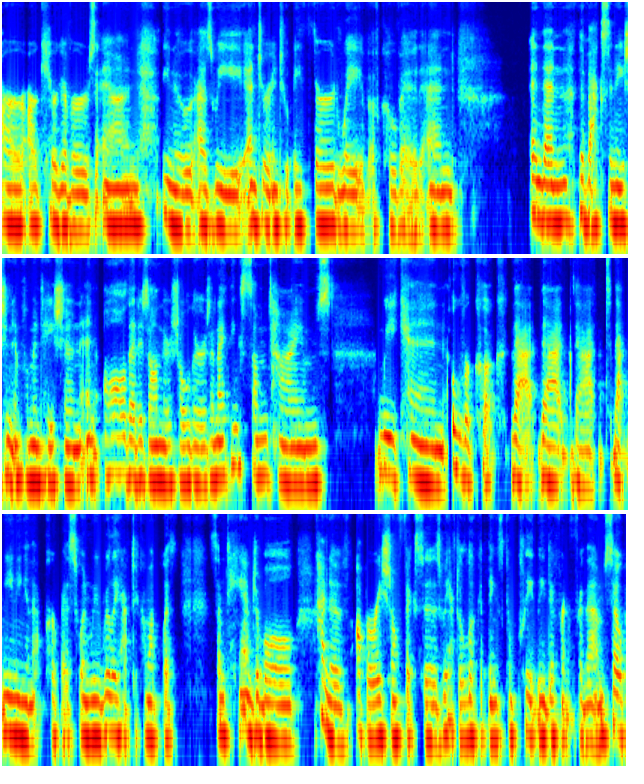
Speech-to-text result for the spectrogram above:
our, our caregivers and you know as we enter into a third wave of covid and and then the vaccination implementation and all that is on their shoulders and i think sometimes we can overcook that that that that meaning and that purpose when we really have to come up with some tangible kind of operational fixes. We have to look at things completely different for them. So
